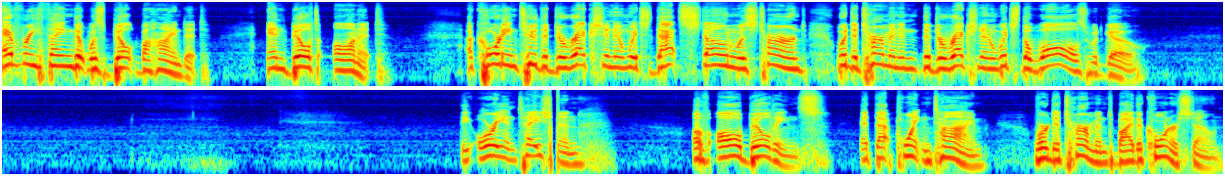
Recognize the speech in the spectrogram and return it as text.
everything that was built behind it and built on it. According to the direction in which that stone was turned, would determine the direction in which the walls would go. The orientation of all buildings at that point in time were determined by the cornerstone.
